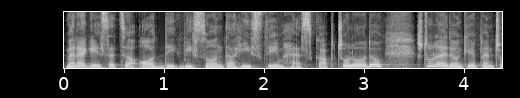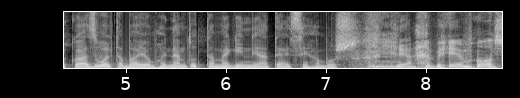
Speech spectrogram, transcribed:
mert egész egyszerűen addig viszont a hisztémhez kapcsolódok, és tulajdonképpen csak az volt a bajom, hogy nem tudtam meginni a tejszínhabos kávémot.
